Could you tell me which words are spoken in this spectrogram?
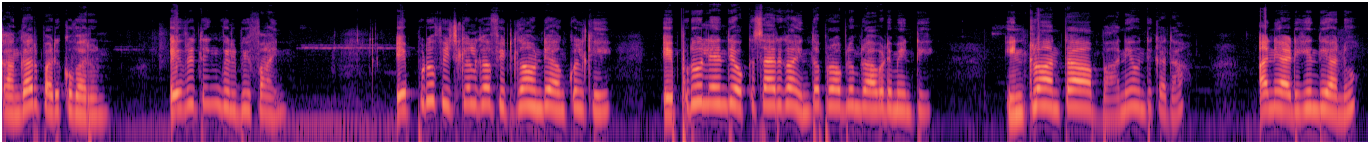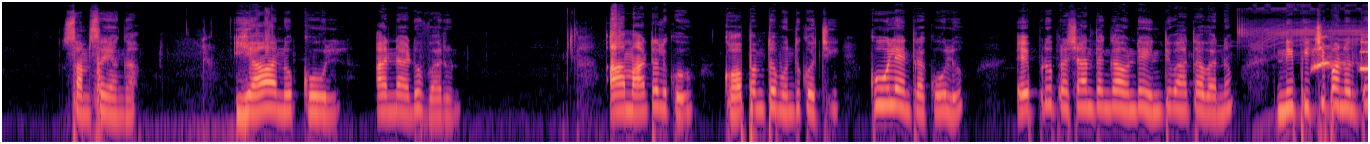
కంగారు పడుకు Varun. Everything will be fine. ఎప్పుడూ ఫిజికల్గా ఫిట్గా ఉండే అంకుల్కి ఎప్పుడూ లేనిది ఒక్కసారిగా ఇంత ప్రాబ్లం రావడం ఏంటి ఇంట్లో అంతా బాగానే ఉంది కదా? అని అడిగింది అను సంశయంగా. యా అను కూల్ అన్నాడు వరుణ్. ఆ మాటలకు కోపంతో ముందుకొచ్చి కూలేంట్రా కూలు? ఎప్పుడూ ప్రశాంతంగా ఉండే ఇంటి వాతావరణం నీ పిచ్చి పనులతో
